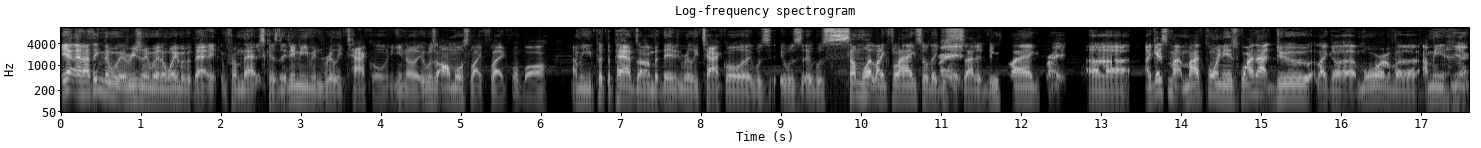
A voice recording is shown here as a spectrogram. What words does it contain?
Yeah, and I think the reason they went away with that from that is because they didn't even really tackle. You know, it was almost like flag football. I mean, you put the pads on, but they didn't really tackle. It was it was it was somewhat like flag, so they just Right. decided to do flag. Right. Uh, I guess my, my point is why not do like a more of a I mean Yeah.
